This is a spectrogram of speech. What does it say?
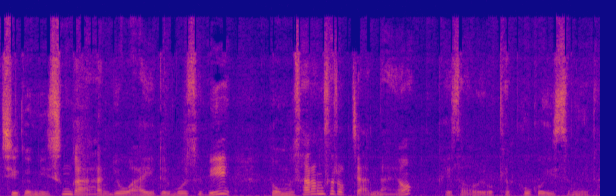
지금 이 순간 요 아이들 모습이 너무 사랑스럽지 않나요? 그래서 이렇게 보고 있습니다.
